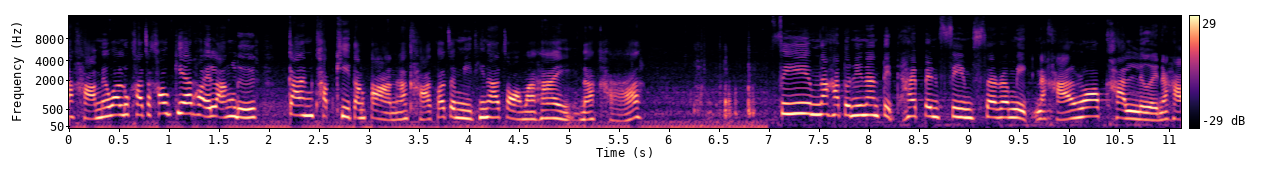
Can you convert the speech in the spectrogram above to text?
นะคะ ไม่ว่าลูกค้าจะเข้าเกียร์ถอยหลังหรือการขับขี่ต่างๆนะคะ ก็จะมีที่หน้าจอมาให้นะคะฟิล์มนะคะ ตัวนี้นันติดให้เป็นฟิล์มเซรามิกนะคะ รอบคันเลยนะคะ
